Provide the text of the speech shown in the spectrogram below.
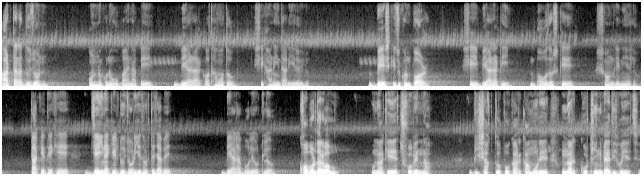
আর তারা দুজন অন্য কোনো উপায় না পেয়ে বেয়ারার কথা মতো সেখানেই দাঁড়িয়ে রইল। বেশ কিছুক্ষণ পর সেই বেয়ারাটি ভবদোষকে সঙ্গে নিয়ে এলো। তাকে দেখে যেই না কেলটু জড়িয়ে ধরতে যাবে বেয়ারা বলে উঠল খবরদার বাবু উনাকে ছোবেন না। বিষাক্ত পোকার কামড়ে উনার কঠিন ব্যাধি হয়েছে।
